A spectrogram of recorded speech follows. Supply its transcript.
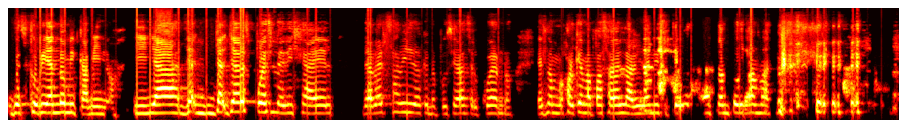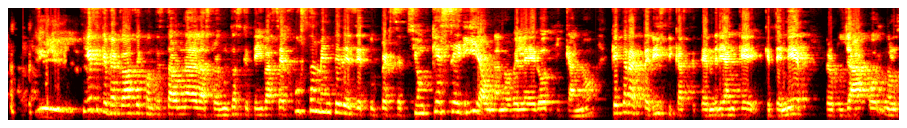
descubriendo mi camino. Y ya, ya, ya después le dije a él, de haber sabido que me pusieras el cuerno. Es lo mejor que me ha pasado en la vida, ni siquiera tanto drama. Fíjate que me acabas de contestar una de las preguntas que te iba a hacer, justamente desde tu percepción, ¿qué sería una novela erótica, no? ¿Qué características te tendrían que, tener? Pero pues ya nos,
